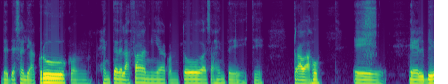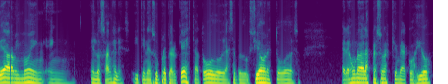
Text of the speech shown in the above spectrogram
desde Celia Cruz, con gente de la Fania, con toda esa gente, este, trabajó. Él vive ahora mismo en, en, en Los Ángeles y tiene su propia orquesta, todo, y hace producciones, todo eso. Él es una de las personas que me acogió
